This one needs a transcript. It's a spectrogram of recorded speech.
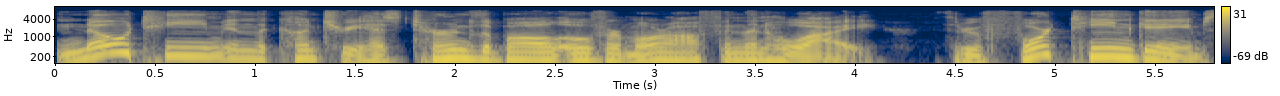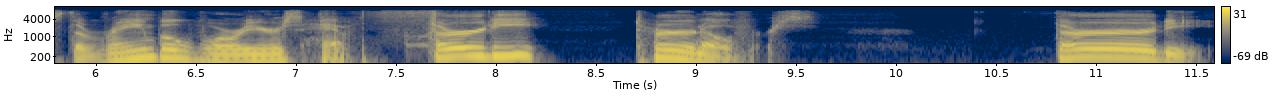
no team in the country has turned the ball over more often than Hawaii. Through 14 games, the Rainbow Warriors have 30 turnovers. 30.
